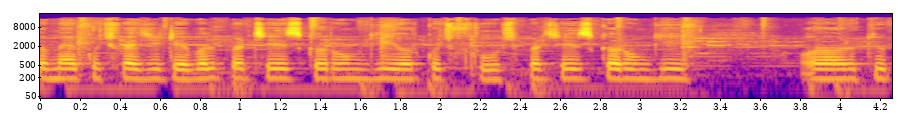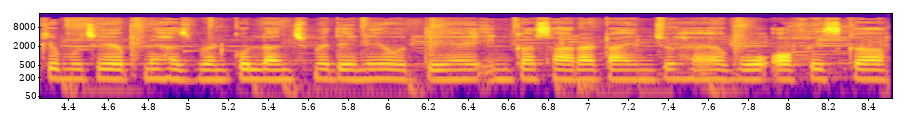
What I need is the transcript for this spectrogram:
तो मैं कुछ वेजिटेबल परचेज़ करूँगी और कुछ फ्रूट्स परचेज़ करूँगी। और क्योंकि मुझे अपने हस्बैंड को लंच में देने होते हैं, इनका सारा टाइम जो है वो ऑफ़िस का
